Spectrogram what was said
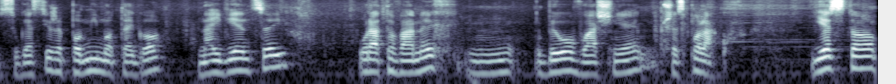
I Sugestie, że pomimo tego najwięcej uratowanych mm, było właśnie przez Polaków. Jest to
